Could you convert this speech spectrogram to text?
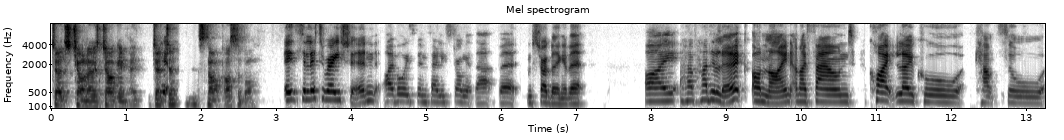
Judge Jono's jogging. Uh, Judge, yeah. It's not possible. It's alliteration. I've always been fairly strong at that, but I'm struggling a bit. I have had a look online and I found quite local council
